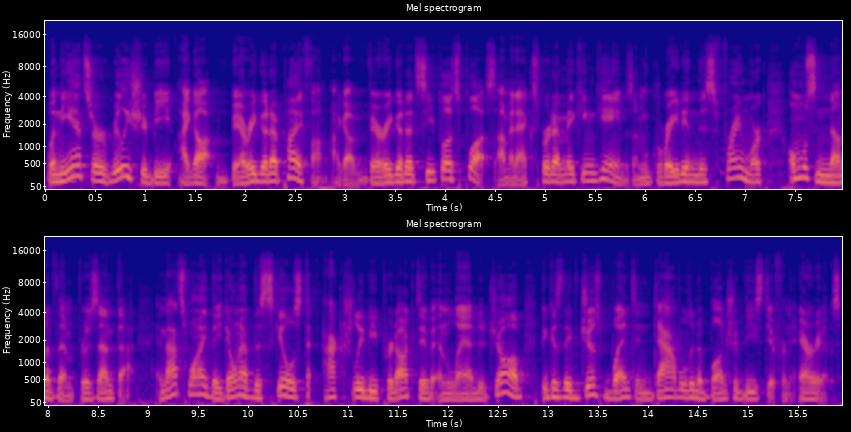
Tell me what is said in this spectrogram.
When the answer really should be, I got very good at Python, I got very good at C++, I'm an expert at making games, I'm great in this framework, almost none of them present that. And that's why they don't have the skills to actually be productive and land a job because they've just went and dabbled in a bunch of these different areas.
